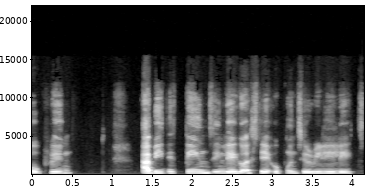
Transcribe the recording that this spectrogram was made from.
open. I mean the things in Lagos stay open till really late.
